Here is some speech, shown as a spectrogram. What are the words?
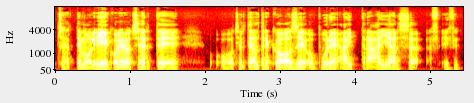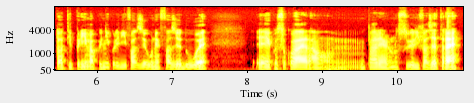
certe molecole o certe o certe altre cose, oppure ai trials effettuati prima, quindi quelli di fase 1 e fase 2, e questo qua era, un, mi pare, uno studio di fase 3,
